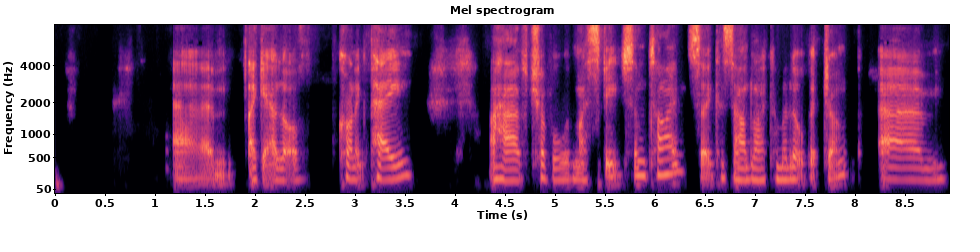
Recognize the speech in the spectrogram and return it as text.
Um, I get a lot of chronic pain. I have trouble with my speech sometimes, so it can sound like I'm a little bit drunk. Um,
